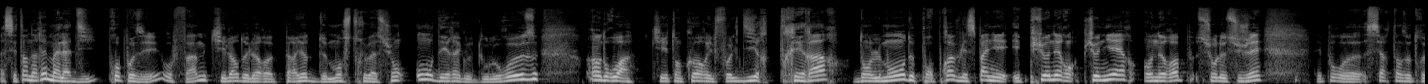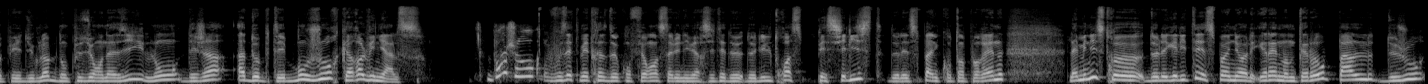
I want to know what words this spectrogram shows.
c'est un arrêt maladie proposé aux femmes qui, lors de leur période de menstruation, ont des règles douloureuses. Un droit qui est encore, il faut le dire, très rare dans le monde. Pour preuve, l'Espagne est pionnière, en Europe sur le sujet. Mais pour euh, certains autres pays du globe, dont plusieurs en Asie, l'ont déjà adopté. Bonjour, Carole Vignals. Bonjour. Vous êtes maîtresse de conférence à l'université de, Lille 3, spécialiste de l'Espagne contemporaine. La ministre de l'égalité espagnole, Irene Montero, parle de jour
